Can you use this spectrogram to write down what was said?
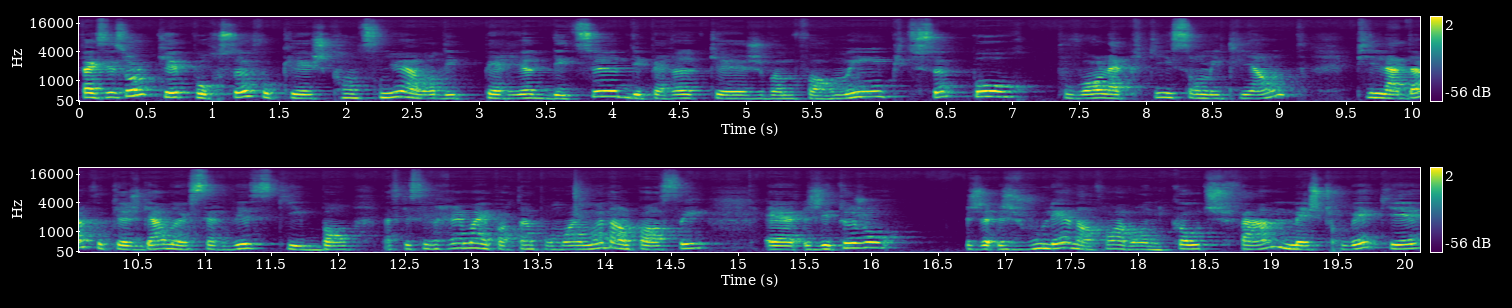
Fait que c'est sûr que pour ça, il faut que je continue à avoir des périodes d'études, des périodes que je vais me former, puis tout ça pour pouvoir l'appliquer sur mes clientes. Puis là-dedans, il faut que je garde un service qui est bon parce que c'est vraiment important pour moi. Moi, dans le passé, euh, j'ai toujours, je, voulais dans le fond avoir une coach femme, mais je trouvais que,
